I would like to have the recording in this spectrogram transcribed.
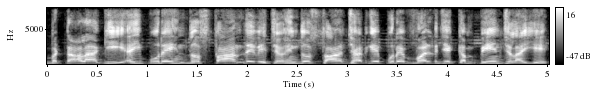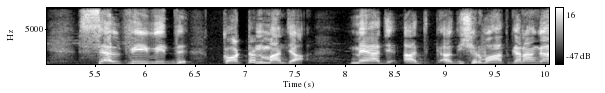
ਬਟਾਲਾ ਕੀ? ਅਸੀਂ ਪੂਰੇ ਹਿੰਦੁਸਤਾਨ ਦੇ ਵਿੱਚ ਹਿੰਦੁਸਤਾਨ ਛੱਡ ਕੇ ਪੂਰੇ ਵਰਲਡ 'ਚ ਕੰਪੇਨ ਚਲਾਈਏ। ਸੈਲਫੀ ਵਿਦ ਕਾਟਨ ਮਾਂਜਾ। ਮੈਂ ਅੱਜ ਅੱਜ ਦੀ ਸ਼ੁਰੂਆਤ ਕਰਾਂਗਾ।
